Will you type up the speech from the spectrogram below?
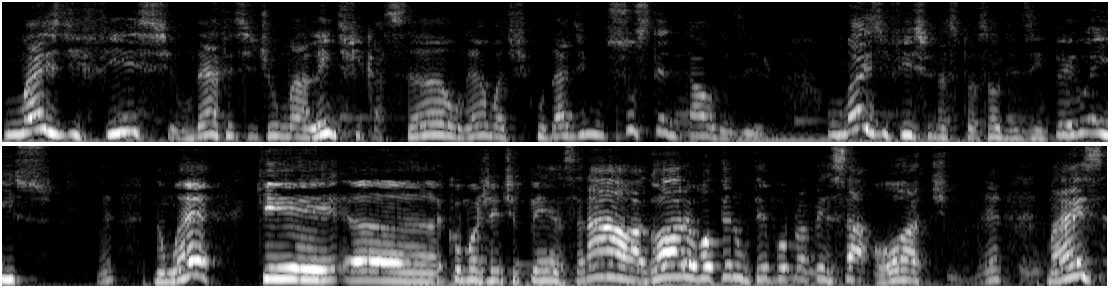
O mais difícil, um déficit de uma lentificação, né? uma dificuldade em sustentar o desejo. O mais difícil na situação de desemprego é isso. Né? Não é que, uh, como a gente pensa, não, agora eu vou ter um tempo para pensar, ótimo. Né? Mas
